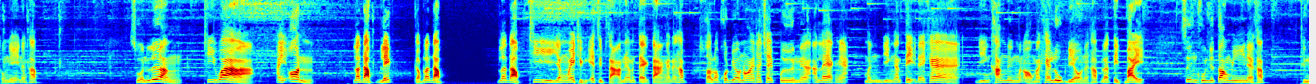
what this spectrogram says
ตรงนี้นะครับ ส่วนเรื่องที่ว่าไอออนระดับเล็กกับระดับระดับที่ยังไม่ถึง S13 เนี่ยมันแตกต่างกันนะครับสำหรับคนเวลน้อยถ้าใช้ปืนเนี่ยอันแรกเนี่ยมันยิงอันติได้แค่ยิงครั้งหนึ่งมันออกมาแค่ลูกเดียวนะครับ แล้วติดใบ ซึ่งคุณจะต้องมีเนี่ยครับถึง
